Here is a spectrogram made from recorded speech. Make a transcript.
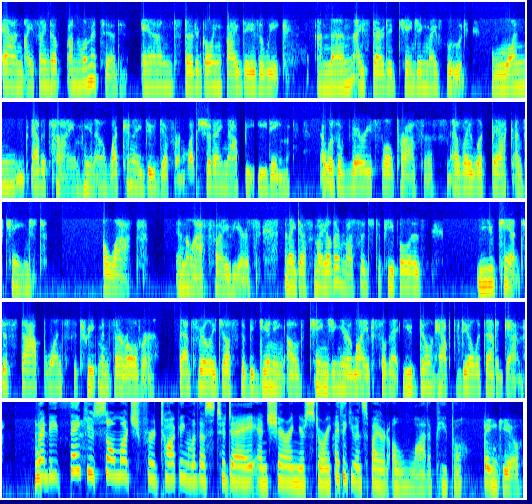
And I signed up unlimited and started going five days a week. And then I started changing my food one at a time. You know, what can I do different? What should I not be eating? It was a very slow process. As I look back, I've changed a lot in the last five years. And I guess my other message to people is you can't just stop once the treatments are over. That's really just the beginning of changing your life so that you don't have to deal with that again. Wendy, thank you so much for talking with us today and sharing your story. I think you inspired a lot of people. Thank you.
